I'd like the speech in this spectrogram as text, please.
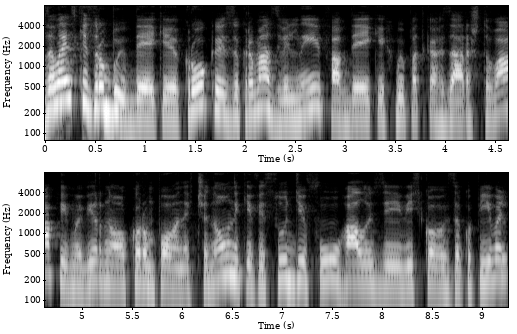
Зеленський зробив деякі кроки, зокрема, звільнив, а в деяких випадках заарештував ймовірно корумпованих чиновників і суддів у галузі військових закупівель.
